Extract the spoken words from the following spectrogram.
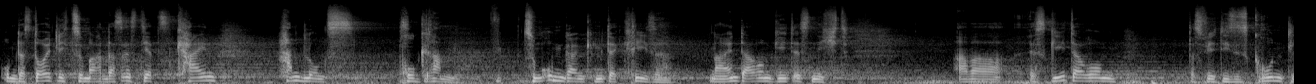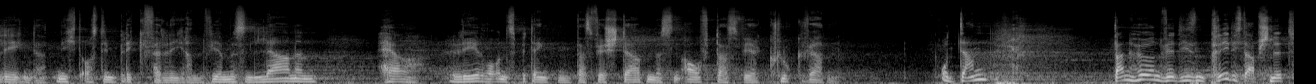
Um das deutlich zu machen, das ist jetzt kein Handlungsprogramm zum Umgang mit der Krise. Nein, darum geht es nicht. Aber es geht darum, dass wir dieses Grundlegende nicht aus dem Blick verlieren. Wir müssen lernen, Herr, lehre uns bedenken, dass wir sterben müssen, auf dass wir klug werden. Und dann dann hören wir diesen Predigtabschnitt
